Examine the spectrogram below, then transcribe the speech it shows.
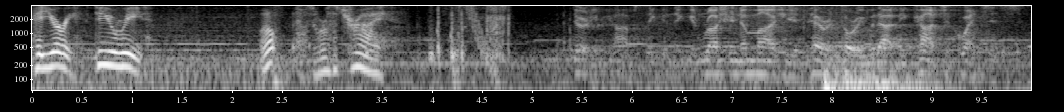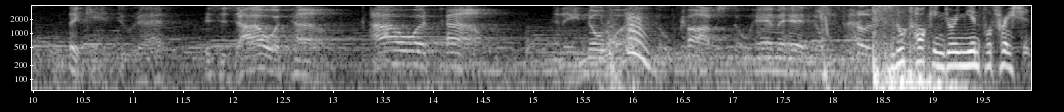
Hey, Yuri, do you read? Well, it was worth a try. Dirty cops thinking they can rush into Maggia territory without any consequences. They can't do that. This is our town. Our town. And ain't nobody, no cops, no hammerhead, no fellas. No talking during the infiltration.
